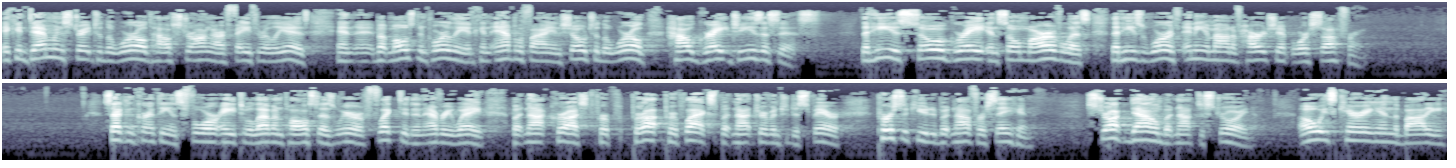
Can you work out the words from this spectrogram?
It can demonstrate to the world how strong our faith really is. And, uh, but most importantly, it can amplify and show to the world how great Jesus is. That he is so great and so marvelous that he's worth any amount of hardship or suffering. 2 Corinthians 4 8 to 11, Paul says, We are afflicted in every way, but not crushed, perplexed, but not driven to despair, persecuted, but not forsaken, struck down, but not destroyed, always carrying in the body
